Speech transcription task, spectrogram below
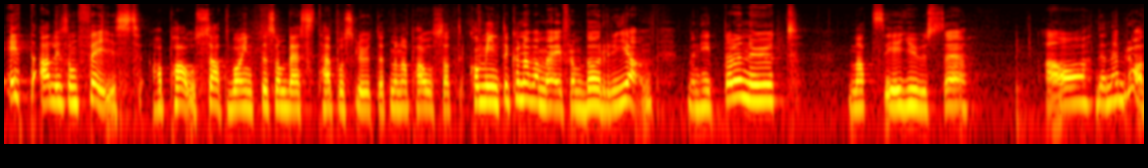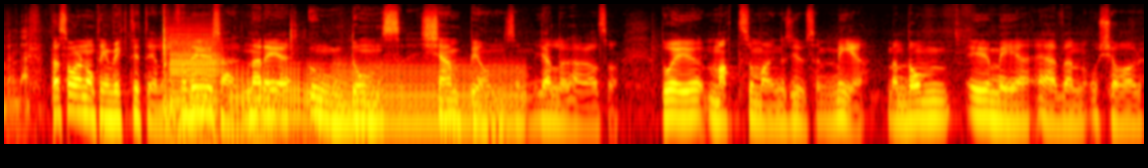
Ett, Alison Face har pausat, var inte som bäst här på slutet, men har pausat. Kommer inte kunna vara med från början, men hittar den ut. Mats E. Djuse. Ja, den är bra den där. Där sa du någonting viktigt Elin. För det är ju så här, när det är ungdomschampion som gäller här alltså. Då är ju Mats och Magnus Djuse med. Men de är ju med även och kör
